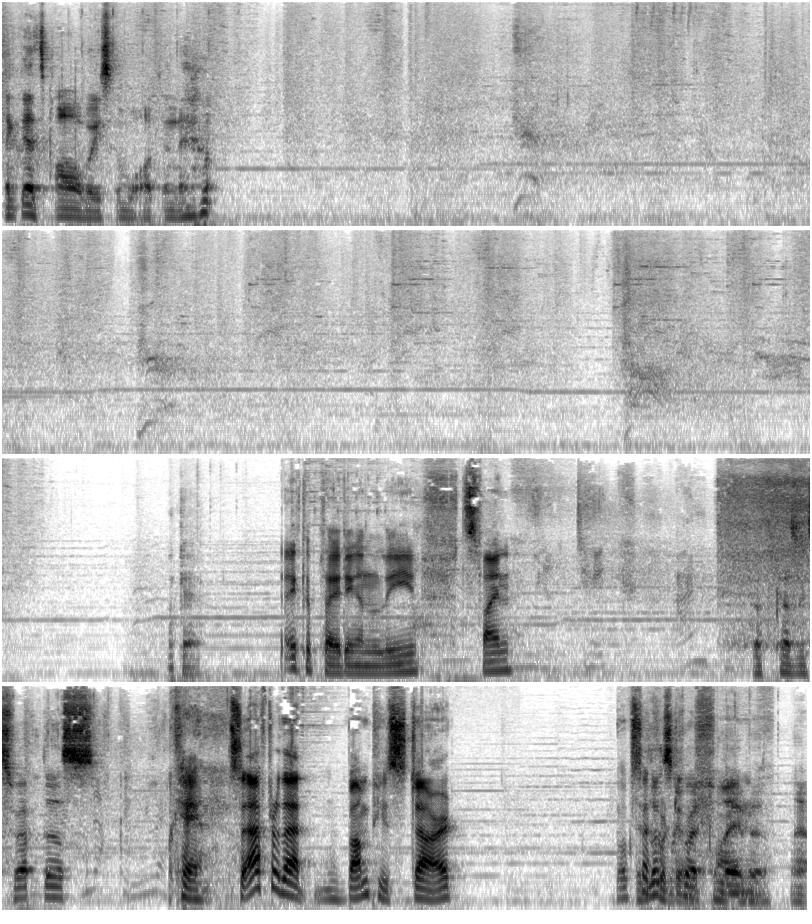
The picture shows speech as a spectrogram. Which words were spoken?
Like, that's always a ward in there. okay, Take the plating and leave. It's fine. got Kha'Zix Raptors. Okay, so after that bumpy start, looks It like looks we're quite fine. Yeah.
